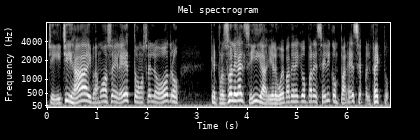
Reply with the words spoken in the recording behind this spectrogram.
chichichá y vamos a hacer esto, vamos a hacer lo otro. Que el proceso legal siga y el juez va a tener que comparecer y comparece, perfecto.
